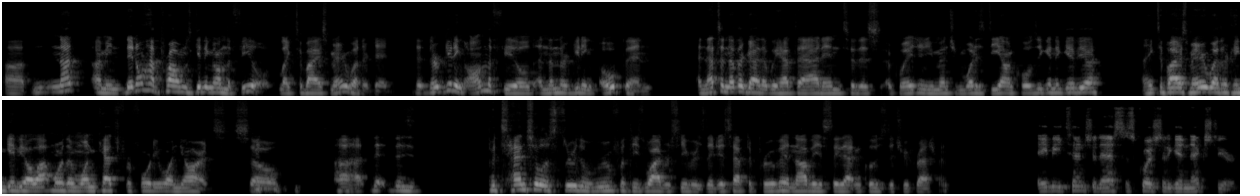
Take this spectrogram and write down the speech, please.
Uh, not, I mean, they don't have problems getting on the field like Tobias Merriweather did. They're getting on the field and then they're getting open. And that's another guy that we have to add into this equation. You mentioned what is Deion Colzie going to give you? I think Tobias Merriweather can give you a lot more than one catch for 41 yards. So uh, the, the, potential is through the roof with these wide receivers. They just have to prove it, and obviously that includes the true freshman. AB 10 should ask this question again next year.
